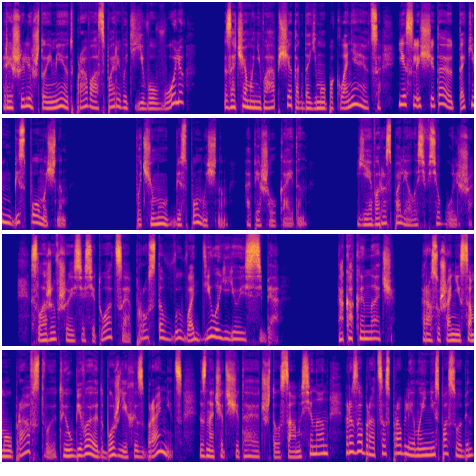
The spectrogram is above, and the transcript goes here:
решили, что имеют право оспаривать его волю, Зачем они вообще тогда ему поклоняются, если считают таким беспомощным? Почему беспомощным? — опешил Кайден. Ева распалялась все больше. Сложившаяся ситуация просто выводила ее из себя. А как иначе? Раз уж они самоуправствуют и убивают божьих избранниц, значит, считают, что сам Синан разобраться с проблемой не способен.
